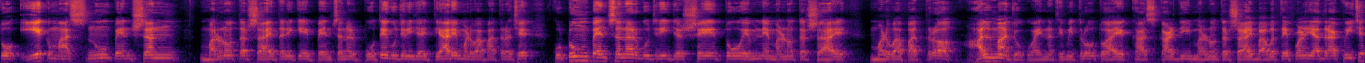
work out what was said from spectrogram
તો એક માસનું પેન્શન મરણોત્તર સહાય તરીકે પેન્શનર પોતે ગુજરી જાય ત્યારે મળવાપાત્ર છે. કુટુંબ પેન્શનર ગુજરી જશે તો એમને મરણોત્તર સહાય મળવાપાત્ર હાલમાં જોગવાઈ નથી મિત્રો. તો આ એક ખાસ કાળજી મરણોત્તર સહાય બાબતે પણ યાદ રાખવી છે.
